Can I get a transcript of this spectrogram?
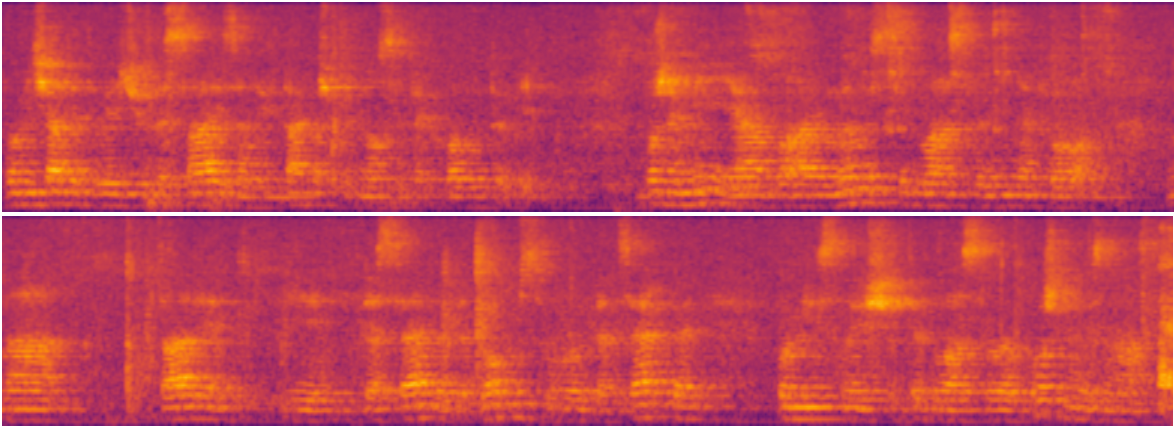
помічати твої чудеса і за них також підносити хвалу тобі. Боже мій, я благаю милості, благословіння Твого на далі і для себе, для дому свого, для церкви помісної, щоб ти благословив кожного з нас.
